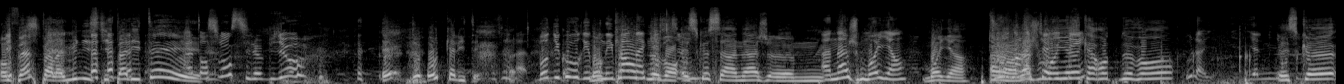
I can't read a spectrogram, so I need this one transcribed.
Offert par la municipalité Attention, stylo bio et de haute qualité. Bon, du coup, vous répondez Donc pas à 49 question. ans, est-ce que c'est un âge euh, Un âge moyen. moyen Toujours Alors, dans l'âge l'actualité. moyen, 49 ans. Oula, il y, il y a le mignon. Est-ce que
